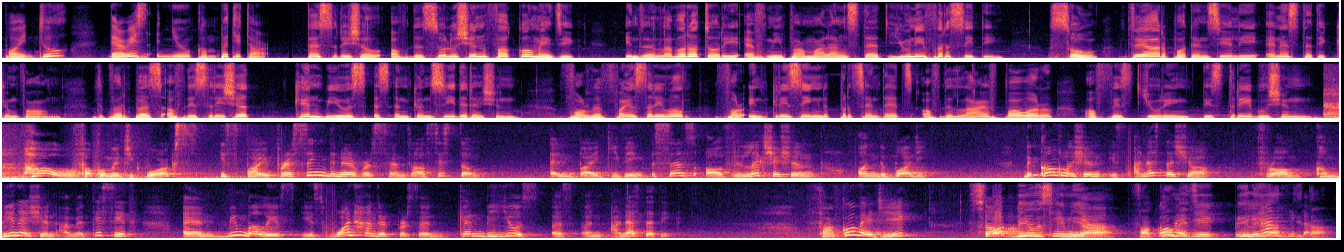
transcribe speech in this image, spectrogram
Point 2 there is a new competitor. Test result of the solution Facomagic in the laboratory FMIPA Malang State University. So, they are potentially anesthetic compound. The purpose of this research can be used as a consideration for the fishery world for increasing the percentage of the life power of fish during distribution. How Facomagic works is by pressing the nervous central system and by giving a sense of relaxation on the body. The conclusion is anesthesia from combination amethyst and mimba leaves is 100% can be used as an anesthetic. Facomagic, Stop bius kimia, Phacomagic pilihan kita.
